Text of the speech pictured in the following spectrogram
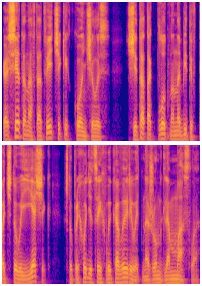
Кассета на автоответчике кончилась. Счета так плотно набиты в почтовый ящик, что приходится их выковыривать ножом для масла.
